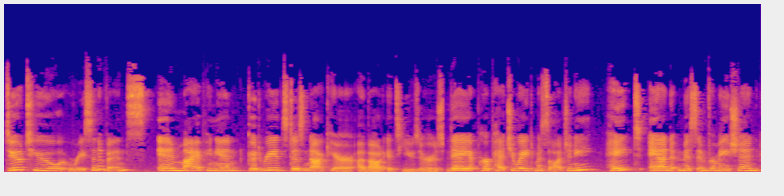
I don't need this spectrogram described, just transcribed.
Due to recent events, in my opinion, Goodreads does not care about its users. They perpetuate misogyny, hate, and misinformation,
